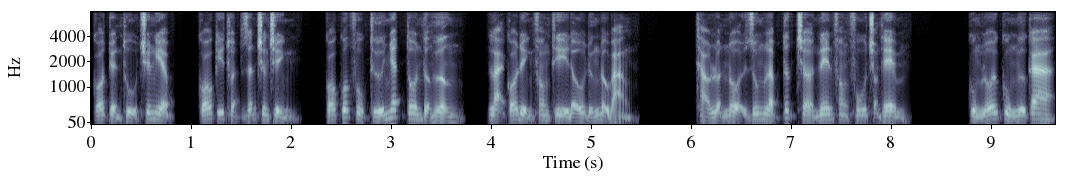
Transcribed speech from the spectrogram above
có tuyển thủ chuyên nghiệp, có kỹ thuật dẫn chương trình, có quốc phục thứ nhất Tôn Thượng Hương, lại có đỉnh phong thi đấu đứng đầu bảng. Thảo luận nội dung lập tức trở nên phong phú chọn thêm. Cùng lỗi cùng ngư ca,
